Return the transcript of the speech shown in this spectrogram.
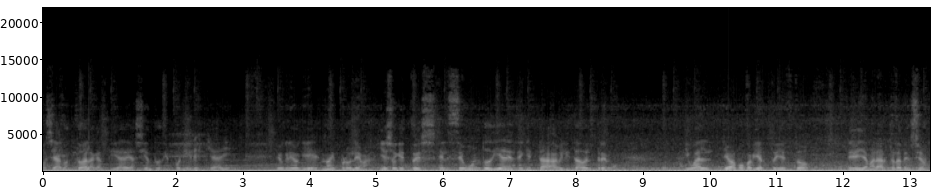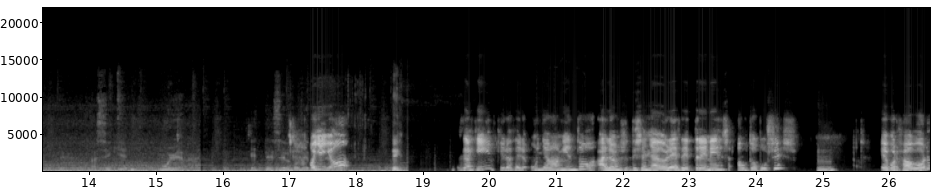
o sea, con toda la cantidad de asientos disponibles que hay, yo creo que no hay problema. Y eso que esto es el segundo día desde que está habilitado el tren. Igual lleva poco abierto y esto debe llamar harto la atención. Así que, muy bien. Este es el boleto. Oye, yo Sí. desde aquí quiero hacer un llamamiento a los diseñadores de trenes, autobuses, Mm. que por favor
